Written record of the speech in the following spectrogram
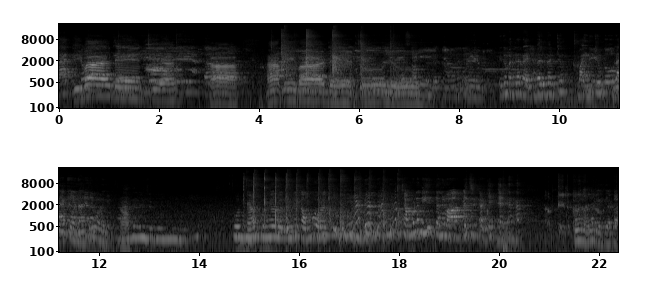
happy birthday dear happy birthday to you ഇത് മറ്റേ റെഡ് വെൽവെറ്റും വൈറ്റും ബ്ലാക്കും ഞാൻ ചമ്മടെ നീ തന്നെ നല്ല കേക്ക് കേട്ടോ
